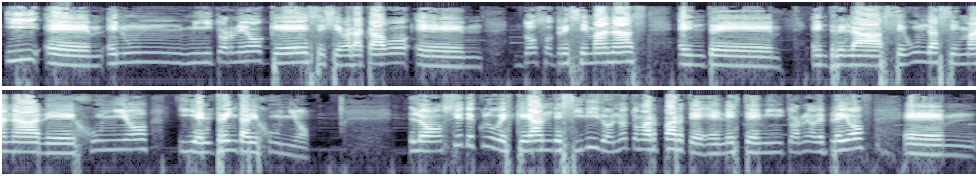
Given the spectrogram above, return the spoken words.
Y em, en un mini torneo que se llevará a cabo en dos o tres semanas entre entre la segunda semana de junio y el 30 de junio. Los siete clubes que han decidido no tomar parte en este mini torneo de playoff em,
